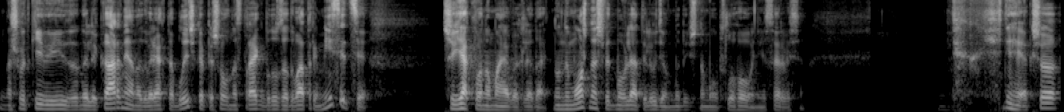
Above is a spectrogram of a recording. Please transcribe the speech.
на швидкій ви їдете на лікарню, а на дверях табличка, пішов на страйк, буду за 2-3 місяці. Чи як воно має виглядати? Ну не можна ж відмовляти людям в медичному обслуговуванні і сервісі. Ні, якщо,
